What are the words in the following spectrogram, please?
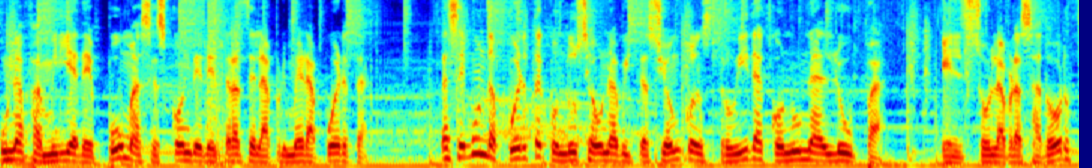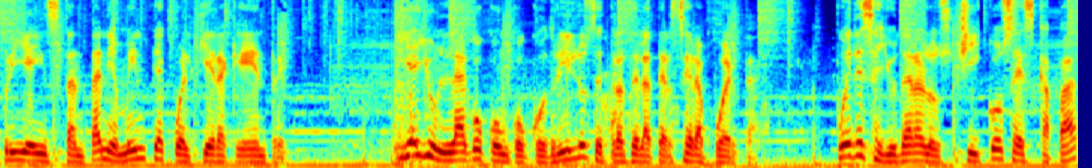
Una familia de pumas se esconde detrás de la primera puerta. La segunda puerta conduce a una habitación construida con una lupa. El sol abrasador fría instantáneamente a cualquiera que entre. Y hay un lago con cocodrilos detrás de la tercera puerta. ¿Puedes ayudar a los chicos a escapar?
